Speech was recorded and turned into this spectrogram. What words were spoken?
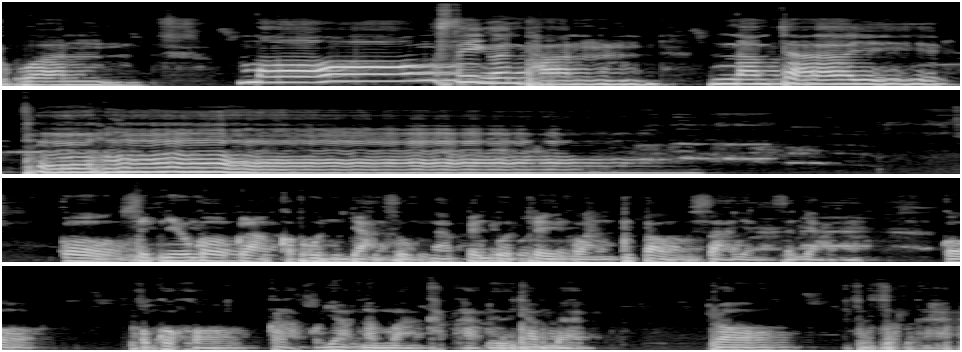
ทุกวัน มองสิเงินพัน น้ำใจ เธอแห้ก็สิบนิ้วก็กราบขอบคุณอย่างสูงนะเป็นบทเพลงของพี่เป้าสายันสัญญานะก็ผมก็ขอกราบขออนุญาตนำมาขับขาเรือช่ำแบบรอสดๆนะครับ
